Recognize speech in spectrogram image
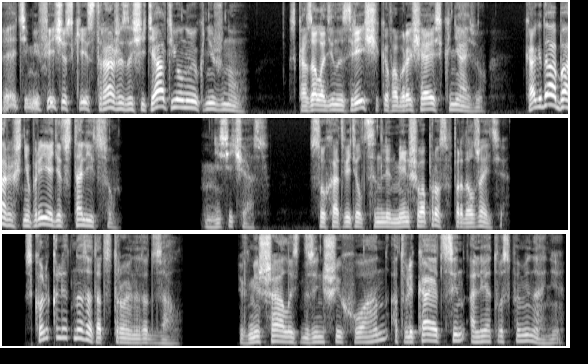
«Эти мифические стражи защитят юную княжну», — сказал один из резчиков, обращаясь к князю. «Когда барышня приедет в столицу?» «Не сейчас», — сухо ответил Цинлин. «Меньше вопросов, продолжайте». «Сколько лет назад отстроен этот зал?» Вмешалась Цзиньши Хуан, отвлекая Цин Али от воспоминания.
